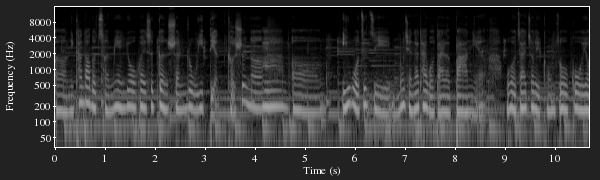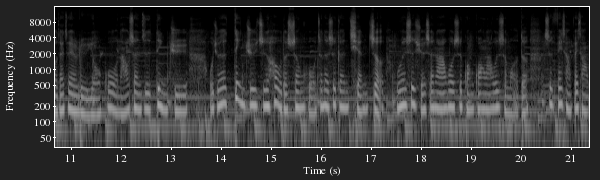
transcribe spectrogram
呃，你看到的层面又会是更深入一点。可是呢，嗯，呃，以我自己目前在泰国待了八年，我有在这里工作过，也有在这里旅游过，然后甚至定居。我觉得定居之后的生活真的是跟前者，无论是学生啊，或者是观光啦、啊，或者什么的，是非常非常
